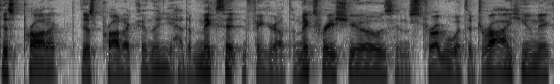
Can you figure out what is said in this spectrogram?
this product, this product, and then you had to mix it and figure out the mix ratios and struggle with the dry humic.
